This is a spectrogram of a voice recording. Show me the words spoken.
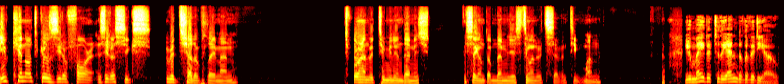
you cannot go 04, 06 with Shadow Play, man. 402 million damage. Second top damage is 271. You made it to the end of the video.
